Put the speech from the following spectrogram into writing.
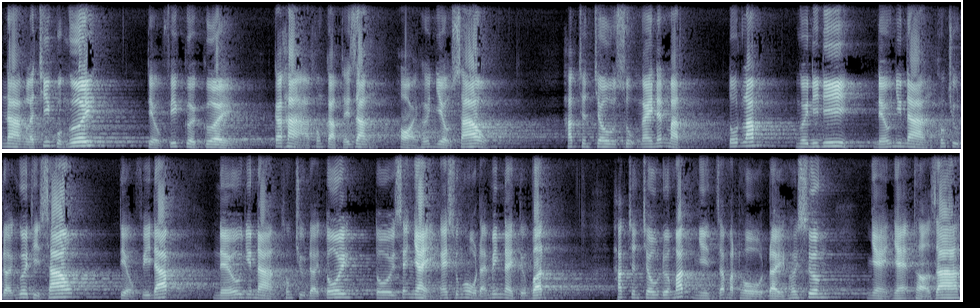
Nàng là chi của ngươi? Tiểu Phi cười cười. Các hạ không cảm thấy rằng Hỏi hơi nhiều sao? Hắc chân châu sụ ngay nét mặt. Tốt lắm, Ngươi đi đi, Nếu như nàng không chịu đợi ngươi thì sao? Tiểu Phi đáp. Nếu như nàng không chịu đợi tôi Tôi sẽ nhảy ngay xuống hồ Đại Minh này tự vận. Hắc chân châu đưa mắt nhìn ra mặt hồ đầy hơi sương, Nhẹ nhẹ thở ra.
